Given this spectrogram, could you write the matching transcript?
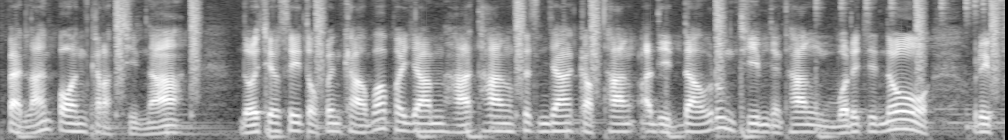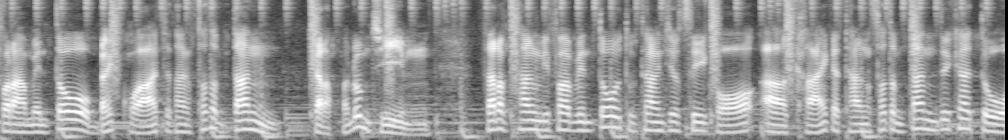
38 ล้านปอนด์กลับทีมนะ โดยเชลซีตกเป็นข่าวว่าพยายามหาทางเซ็นสัญญากับทางอดีตดาวรุ่งทีมอย่างทางวอริจิโนริฟราเมนโตแบ็กขวาจากทางซาตัมตันกลับมาร่วมทีมสำหรับทางริฟราเมนโตถูกทางเชลซีขออาขายกับทางซาตัมตันด้วยค่าตัว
